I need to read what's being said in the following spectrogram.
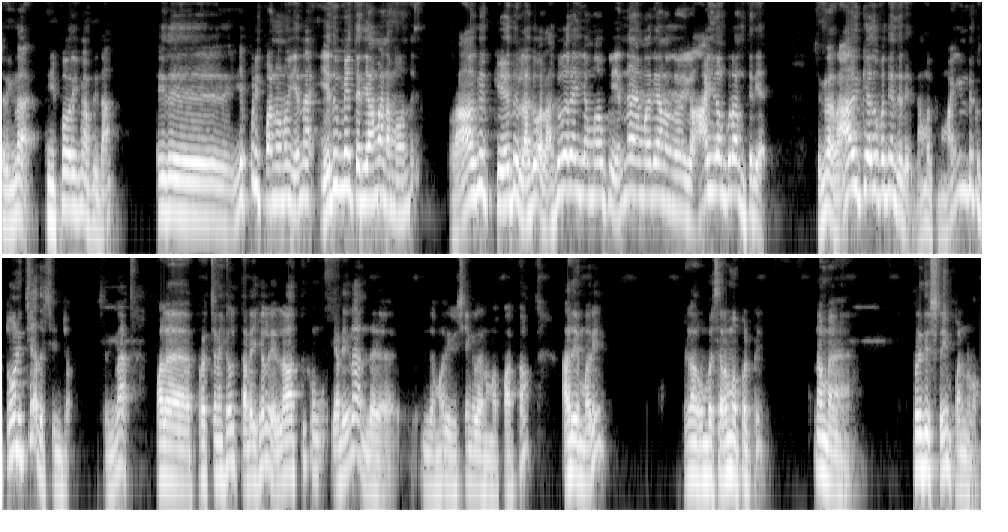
சரிங்களா? இப்போ வரைக்கும் அப்படிதான். இது எப்படி பண்ணணும் என்ன எதுவுமே தெரியாமல் நம்ம வந்து ராகு கேது லகுவ லகுவரை அம்மாவுக்கு என்ன மாதிரியான ஆயுதம் கூட நமக்கு தெரியாது. சரிங்களா? ராகு கேது பற்றியும் தெரியாது. நமக்கு மைண்டுக்கு தோணிச்சு அதை செஞ்சோம். சரிங்களா? பல பிரச்சனைகள் தடைகள் எல்லாத்துக்கும் இடையில அந்த இந்த மாதிரி விஷயங்களை நம்ம பார்த்தோம். அதே மாதிரி எல்லாம் ரொம்ப சிரமப்பட்டு நம்ம பிரதிஷ்டையும் பண்ணணும்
